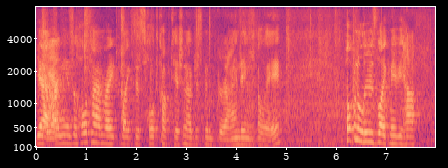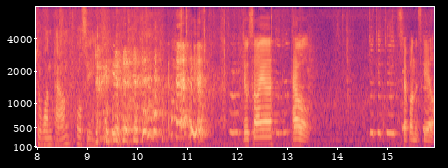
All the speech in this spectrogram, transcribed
Yeah, Yeah. I mean the whole time, right? Like this whole competition, I've just been grinding away, hoping to lose like maybe half to one pound. We'll see. Josiah Howell. Step on the scale.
